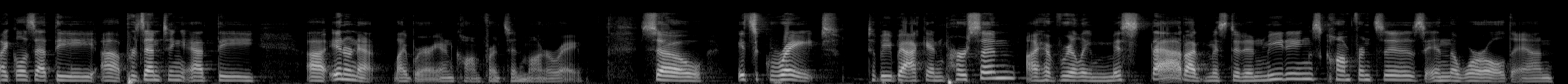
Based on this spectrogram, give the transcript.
Michael is at the uh, presenting at the uh, Internet Librarian Conference in Monterey. So it's great to be back in person. I have really missed that. I've missed it in meetings, conferences, in the world. And,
